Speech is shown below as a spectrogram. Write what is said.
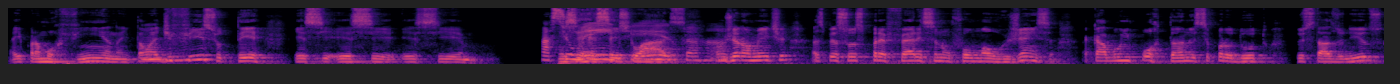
aí para morfina. Então é uhum. é difícil ter esse esse esse Facilmente esse receituário. Isso, uhum. Então, geralmente, as pessoas preferem, se não for uma urgência, acabam importando esse produto dos Estados Unidos,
